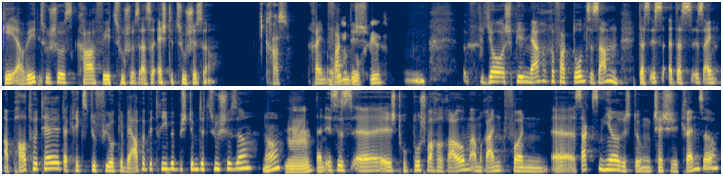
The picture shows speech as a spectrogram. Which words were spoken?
GRW-Zuschuss, KfW-Zuschuss, also echte Zuschüsse. Krass. Rein Warum faktisch. So hier spielen mehrere Faktoren zusammen. Das ist, das ist ein Apart-Hotel, da kriegst du für Gewerbebetriebe bestimmte Zuschüsse. Ne? Mhm. Dann ist es äh, strukturschwacher Raum am Rand von äh, Sachsen hier Richtung tschechische Grenze.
